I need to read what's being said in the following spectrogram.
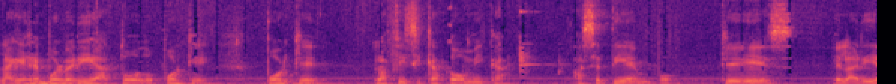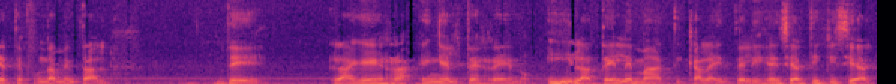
La guerra envolvería a todo. ¿Por qué? Porque la física atómica hace tiempo que es el ariete fundamental de la guerra en el terreno y la telemática, la inteligencia artificial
